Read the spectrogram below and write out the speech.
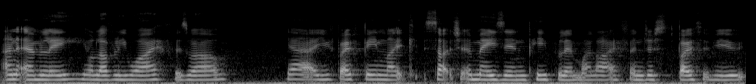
and Emily, your lovely wife as well. Yeah, you've both been like such amazing people in my life, and just both of you,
